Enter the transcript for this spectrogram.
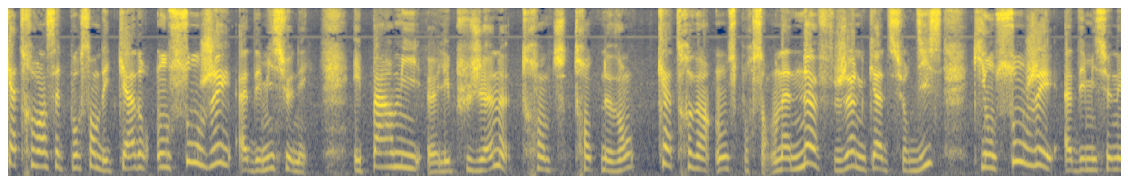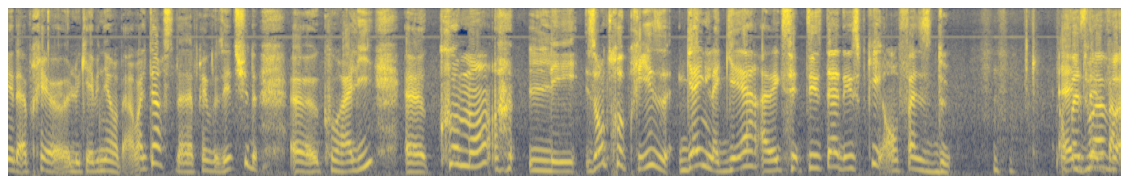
87% des cadres ont songé à démissionner. Et parmi euh, les plus jeunes, 30-39 ans, 91%. On a 9 jeunes cadres sur 10 qui ont songé à démissionner d'après euh, le cabinet Robert Walters, d'après vos études, euh, Coralie. Euh, comment les entreprises gagnent la guerre avec cet état d'esprit en phase 2 elles, doivent,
